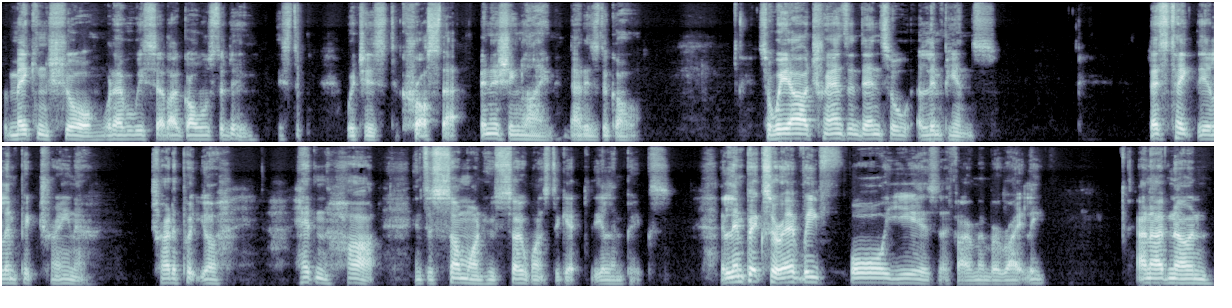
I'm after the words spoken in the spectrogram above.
but making sure whatever we set our goals to do is to, which is to cross that finishing line. That is the goal. So we are transcendental Olympians. Let's take the Olympic trainer. Try to put your head and heart into someone who so wants to get to the Olympics. Olympics are every four years, if I remember rightly. And I've known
